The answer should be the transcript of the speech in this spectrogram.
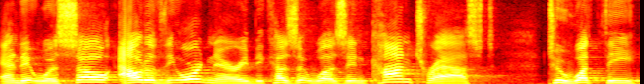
And it was so out of the ordinary because it was in contrast to what the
